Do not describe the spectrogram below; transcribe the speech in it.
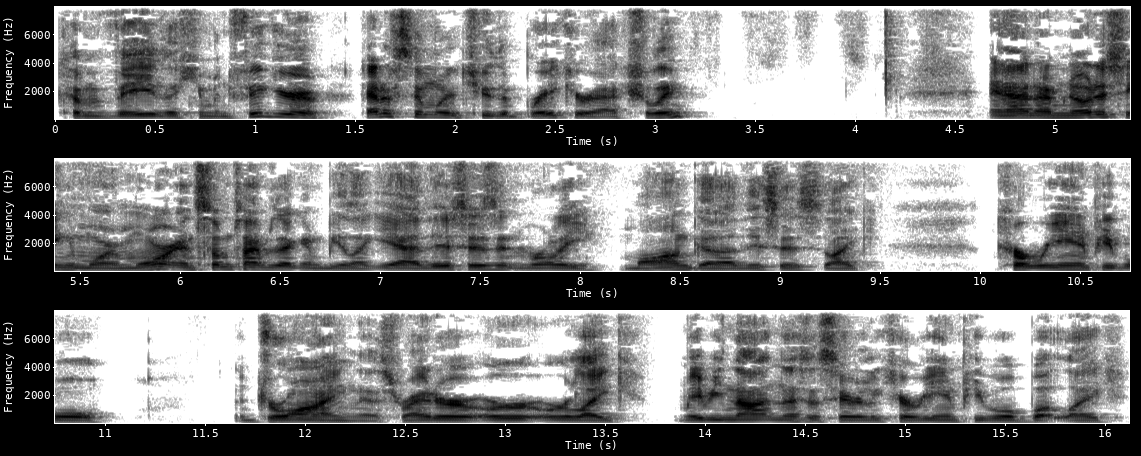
convey the human figure, kind of similar to the Breaker actually. And I'm noticing more and more, and sometimes I can be like, yeah, this isn't really manga. This is like Korean people drawing this, right? Or, or, or like maybe not necessarily Korean people, but like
